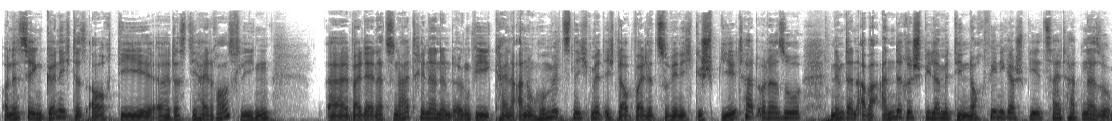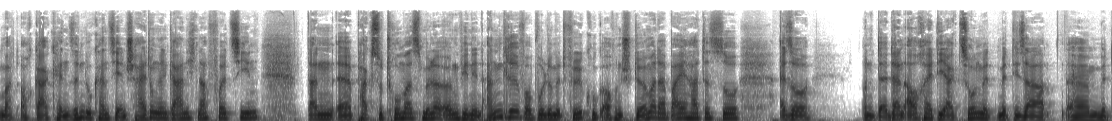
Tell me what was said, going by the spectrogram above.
Und deswegen gönne ich das auch, die, äh, dass die halt rausfliegen. Äh, weil der Nationaltrainer nimmt irgendwie, keine Ahnung, Hummels nicht mit. Ich glaube, weil der zu wenig gespielt hat oder so. Nimmt dann aber andere Spieler mit, die noch weniger Spielzeit hatten. Also macht auch gar keinen Sinn. Du kannst die Entscheidungen gar nicht nachvollziehen. Dann äh, packst du Thomas Müller irgendwie in den Angriff, obwohl du mit Füllkrug auch einen Stürmer dabei hattest. So, also und da- dann auch halt die Aktion mit mit dieser äh, mit,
